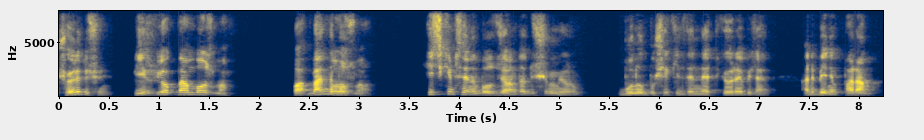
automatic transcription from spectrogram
şöyle düşün. Bir, Yok ben bozmam. Ba- ben de bozma. bozmam. Hiç kimsenin bozacağını da düşünmüyorum. Bunu bu şekilde net görebilen. Hani benim param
